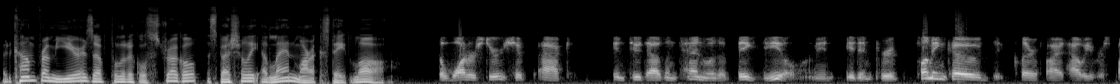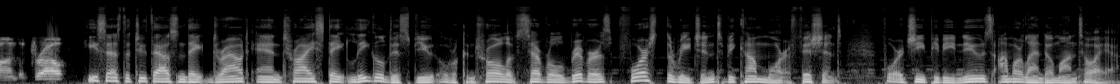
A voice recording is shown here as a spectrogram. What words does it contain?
but come from years of political struggle, especially a landmark state law. The Water Stewardship Act in 2010 was a big deal. I mean, it improved plumbing codes, it clarified how we respond to drought. He says the 2008 drought and tri state legal dispute over control of several rivers forced the region to become more efficient. For GPB News, I'm Orlando Montoya.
